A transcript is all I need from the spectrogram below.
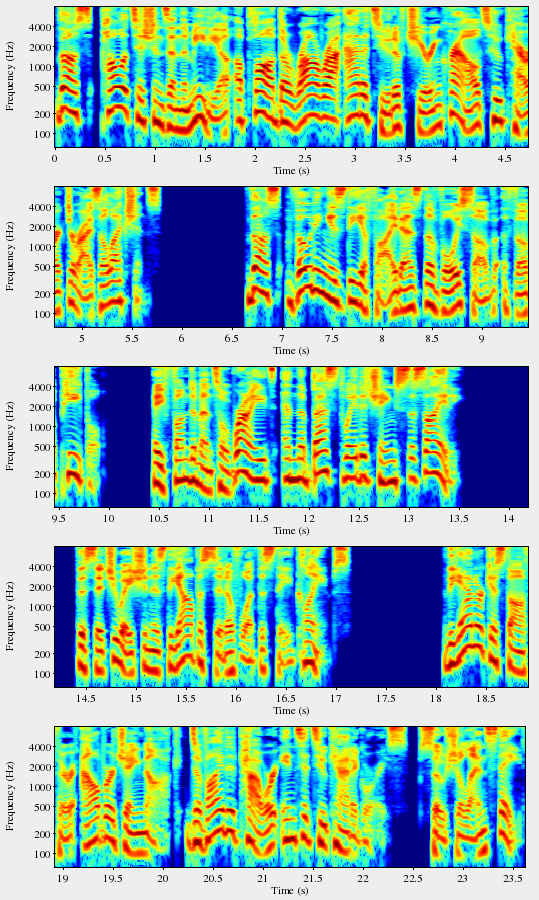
Thus, politicians and the media applaud the rah rah attitude of cheering crowds who characterize elections. Thus, voting is deified as the voice of the people, a fundamental right and the best way to change society. The situation is the opposite of what the state claims. The anarchist author Albert J. Nock divided power into two categories social and state.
